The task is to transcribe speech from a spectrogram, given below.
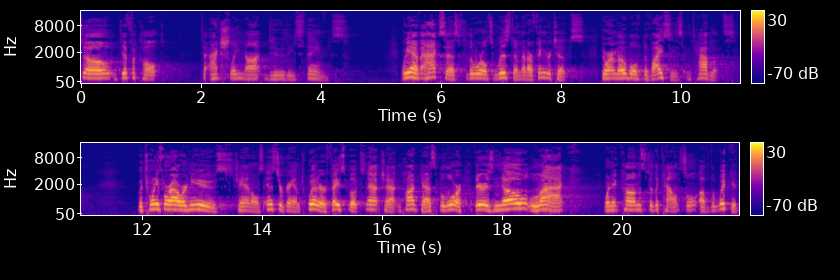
so difficult to actually not do these things. We have access to the world's wisdom at our fingertips through our mobile devices and tablets. With 24 hour news channels, Instagram, Twitter, Facebook, Snapchat, and podcasts galore, there is no lack when it comes to the counsel of the wicked,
